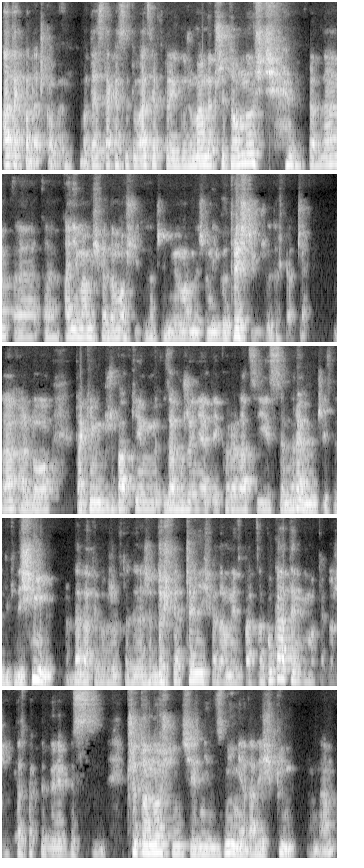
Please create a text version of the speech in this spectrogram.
atak padaczkowy, bo to jest taka sytuacja, w której że mamy przytomność, prawda, a nie mamy świadomości, to znaczy nie mamy żadnego treści doświadczenia prawda? albo takim przypadkiem zaburzenia tej korelacji jest sen REM, czyli wtedy, kiedy śnimy, prawda? dlatego że wtedy nasze doświadczenie świadome jest bardzo bogate, mimo tego, że z perspektywy jakby z przytomności nic się nie zmienia, dalej śpimy. Prawda?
